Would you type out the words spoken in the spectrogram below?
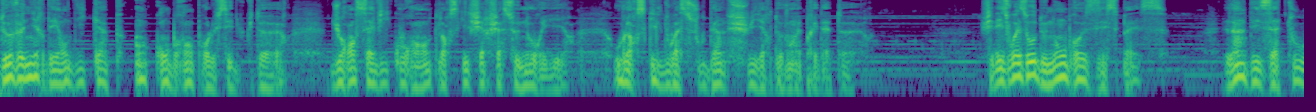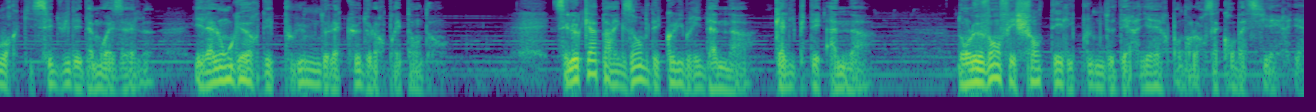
devenir des handicaps encombrants pour le séducteur durant sa vie courante lorsqu'il cherche à se nourrir ou lorsqu'il doit soudain fuir devant un prédateur. Chez les oiseaux de nombreuses espèces, l'un des atours qui séduit les damoiselles est la longueur des plumes de la queue de leurs prétendants. C'est le cas par exemple des colibris d'Anna, Calypte anna, dont le vent fait chanter les plumes de derrière pendant leurs acrobaties aériennes.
